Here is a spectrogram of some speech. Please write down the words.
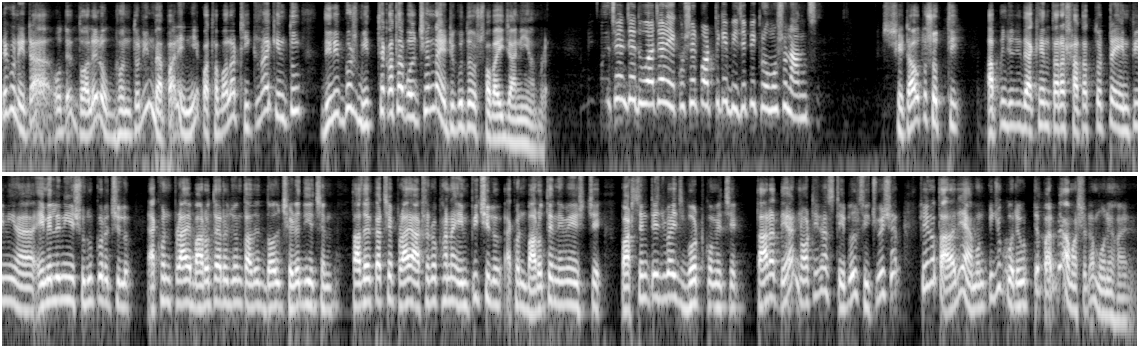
দেখুন এটা ওদের দলের অভ্যন্তরীণ ব্যাপার এ নিয়ে কথা বলা ঠিক নয় কিন্তু দিলীপ ঘোষ মিথ্যে কথা বলছেন না এটুকু তো সবাই জানি আমরা। বলছেন যে দু হাজার একুশের পর থেকে বিজেপি ক্রমশ নামছে। সেটাও তো সত্যি। আপনি যদি দেখেন তারা সাতাত্তরটা এমপি নিয়ে এমএলএ নিয়ে শুরু করেছিল, এখন প্রায় বারো তেরো জন তাদের দল ছেড়ে দিয়েছেন। তাদের কাছে প্রায় আঠেরোখানা এমপি ছিল, এখন বারোতে নেমে এসছে। পার্সেন্টেজ ওয়াইজ ভোট কমেছে। তারা they're not in a stable situation সেই তারা যে এমন কিছু করে উঠতে পারবে, আমার সেটা মনে হয় না।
